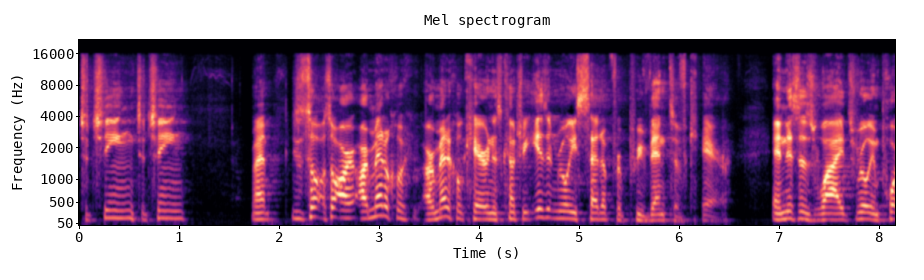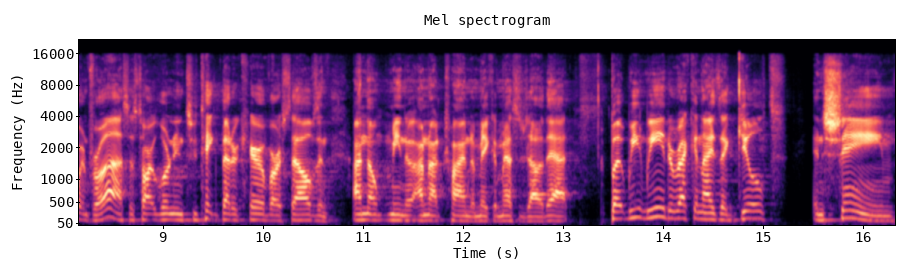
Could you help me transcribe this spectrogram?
Cha-ching, cha-ching. Right? So, so our, our, medical, our medical care in this country isn't really set up for preventive care. And this is why it's really important for us to start learning to take better care of ourselves. And I don't mean I'm not trying to make a message out of that, but we, we need to recognize that guilt and shame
